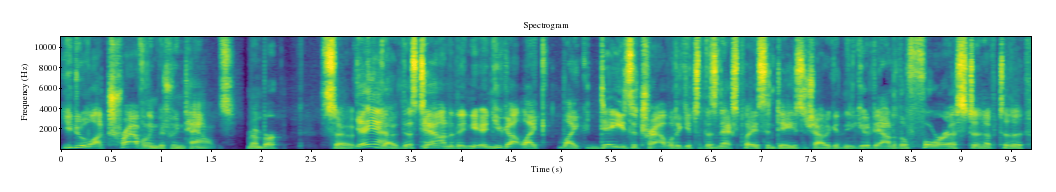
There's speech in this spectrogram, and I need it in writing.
you do a lot of traveling between towns. Remember? So Yeah, yeah. you go this town, and then you, and you got like like days to travel to get to this next place, and days to travel to get. Then you go down to the forest and up to the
